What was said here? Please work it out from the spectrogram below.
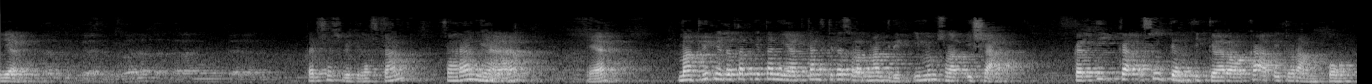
Iya. Gimana sekarang jalan? Tadi saya sudah jelaskan caranya ya. Maghribnya tetap kita niatkan kita sholat maghrib, imam sholat isya. Ketika sudah tiga rakaat itu rampung,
